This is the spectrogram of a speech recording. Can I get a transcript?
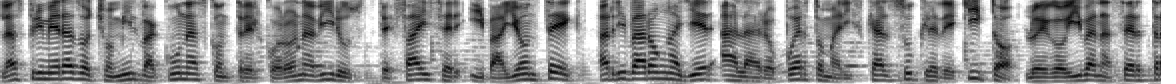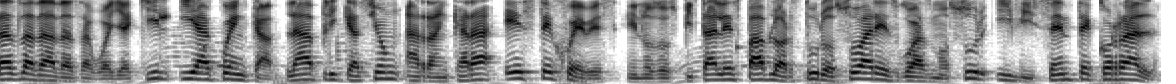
Las primeras 8.000 vacunas contra el coronavirus de Pfizer y BioNTech arribaron ayer al aeropuerto Mariscal Sucre de Quito. Luego iban a ser trasladadas a Guayaquil y a Cuenca. La aplicación arrancará este jueves en los hospitales Pablo Arturo Suárez, Guasmo Sur y Vicente Corral.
